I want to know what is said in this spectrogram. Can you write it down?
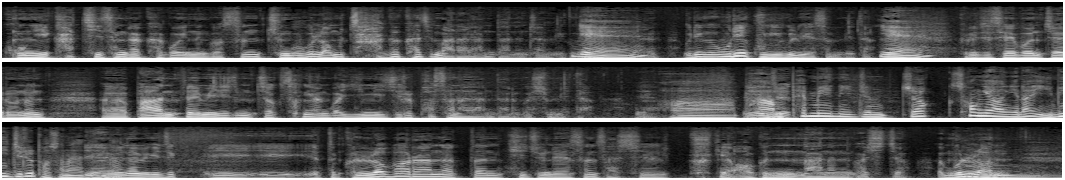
공이 같이 생각하고 있는 것은 중국을 너무 자극하지 말아야 한다는 점이고 예. 우리가 우리의 국익을 위해서입니다. 예. 그리고 세 번째로는 어, 반페미니즘적 성향과 이미지를 벗어나야 한다는 것입니다. 예. 아, 반페미니즘적 성향이나 이미지를 벗어나야 예, 된다. 왜냐하면 이제 이, 이 어떤 글로벌한 어떤 기준에선 사실 크게 어긋나는 것이죠. 물론 음.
